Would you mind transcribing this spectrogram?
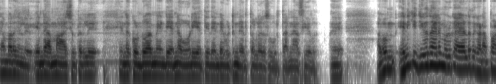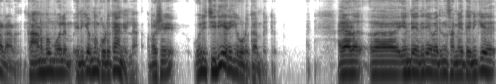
ഞാൻ പറഞ്ഞല്ലോ എന്റെ അമ്മ ആശുപത്രിയിൽ എന്നെ കൊണ്ടുപോകാൻ വേണ്ടി എന്നെ ഓടിയെത്തിയത് എന്റെ വീട്ടിന്റെ അടുത്തുള്ള ഒരു സുഹൃത്താണ് നാസീർ. അപ്പം എനിക്ക് ജീവിതകാലം മുഴുവൻ അയാളുടെ കടപ്പാടാണ്. കാണുമ്പം പോലും എനിക്കൊന്നും കൊടുക്കാനില്ല. പക്ഷേ ഒരു ചിരി എനിക്ക് കൊടുക്കാൻ പറ്റും. അയാൾ എന്റെ എതിരെ വരുന്ന സമയത്ത് എനിക്ക്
